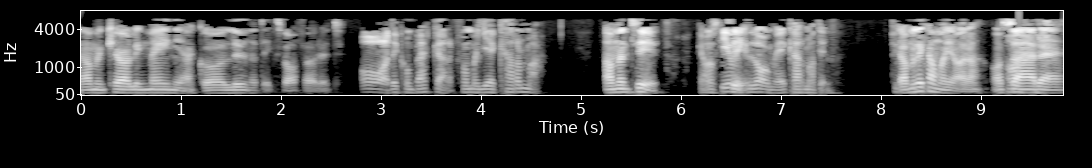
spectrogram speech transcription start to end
ja men Curling Maniac och Lunatics var förut. Åh, det kom backar. Får man ge karma? Ja men typ. Kan man skriva Typ. vilket lag man ger karma till? Ja men det kan man göra. Och så Ja. är det,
